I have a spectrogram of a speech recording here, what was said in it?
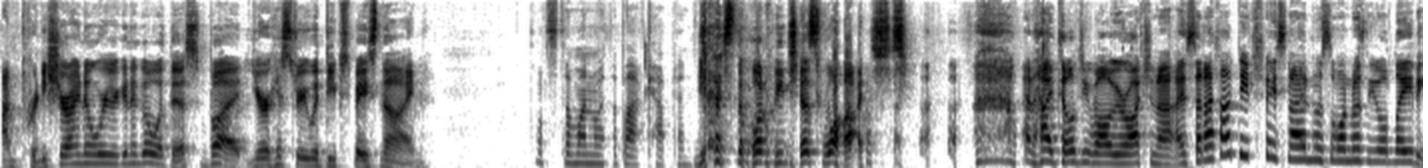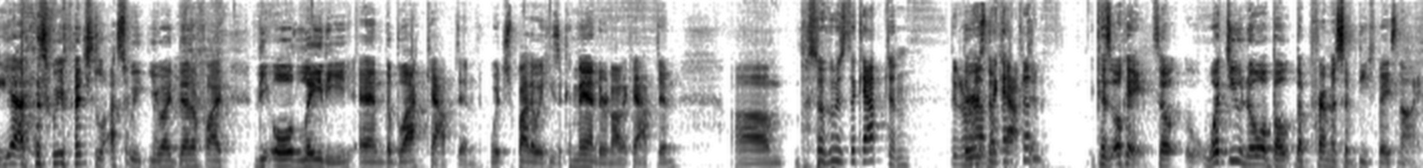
I'm pretty sure I know where you're going to go with this, but your history with Deep Space Nine. That's the one with the black captain. Yes, the one we just watched. And I told you while we were watching it, I said I thought Deep Space Nine was the one with the old lady. yeah, as we mentioned last week, you identify the old lady and the black captain, which, by the way, he's a commander, not a captain. Um, So who's the captain? They don't there is have no a captain? captain. Because, okay, so what do you know about the premise of Deep Space Nine?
